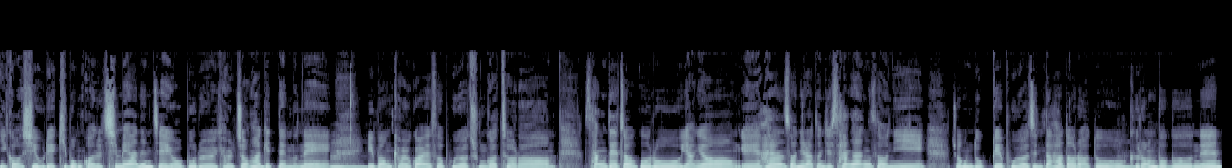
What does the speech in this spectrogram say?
이것이 우리의 기본권을 침해하는지의 여부를 결정하기 때문에 음. 이번 결과에서 보여준 것처럼 상대적으로 양형의 하한선이라든지 상한선이 조금 높게 보여진다 하더라도 음. 그런 부분은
